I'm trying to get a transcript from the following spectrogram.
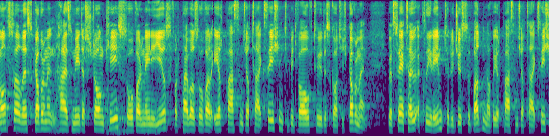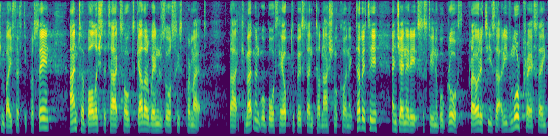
Officer, this government has made a strong case over many years for powers over air passenger taxation to be devolved to the Scottish Government. We have set out a clear aim to reduce the burden of air passenger taxation by 50% and to abolish the tax altogether when resources permit. That commitment will both help to boost international connectivity and generate sustainable growth, priorities that are even more pressing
